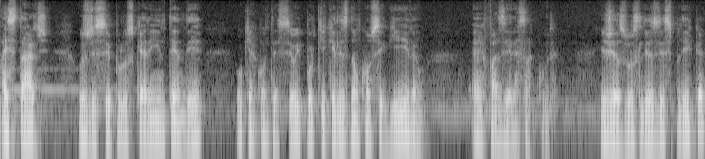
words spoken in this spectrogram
Mais tarde, os discípulos querem entender o que aconteceu e por que, que eles não conseguiram é fazer essa cura. E Jesus lhes explica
